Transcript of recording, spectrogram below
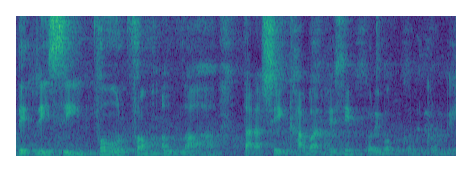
They receive food from Allah. তারা সেই খাবার রিসিভ করে বক্ষণ করবে।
